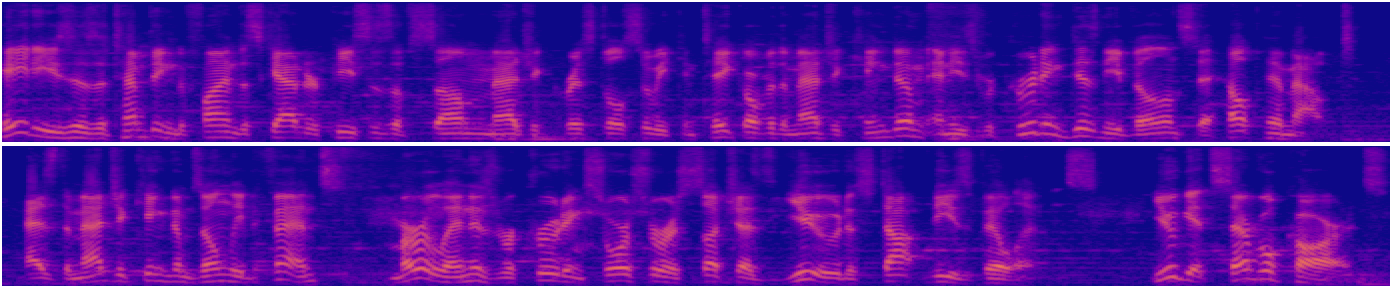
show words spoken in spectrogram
Hades is attempting to find the scattered pieces of some magic crystal so he can take over the Magic Kingdom, and he's recruiting Disney villains to help him out. As the Magic Kingdom's only defense, Merlin is recruiting sorcerers such as you to stop these villains. You get several cards.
